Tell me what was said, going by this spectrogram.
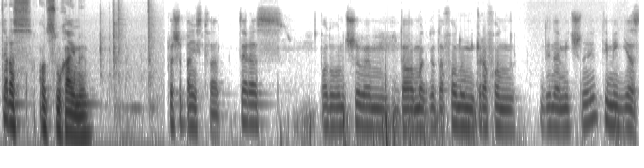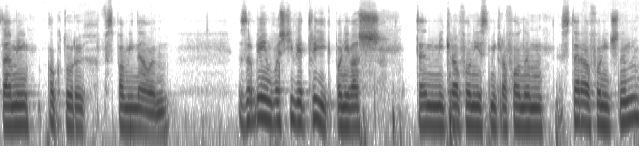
Teraz odsłuchajmy. Proszę Państwa, teraz podłączyłem do magnetofonu mikrofon dynamiczny tymi gniazdami, o których wspominałem. Zrobiłem właściwie trik, ponieważ ten mikrofon jest mikrofonem stereofonicznym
